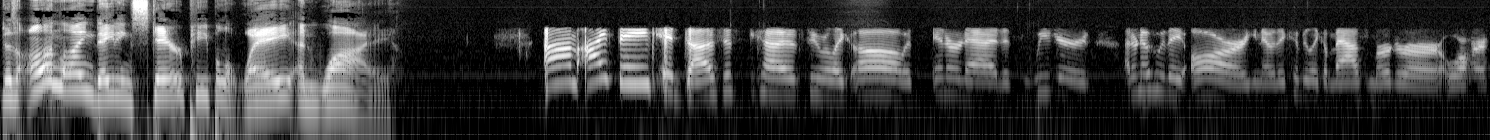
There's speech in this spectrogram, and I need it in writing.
Does online dating scare people away and why? Um, I think it does just because people are like, oh, it's internet, it's weird. I don't know who they are. You know, they could be like a mass murderer or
